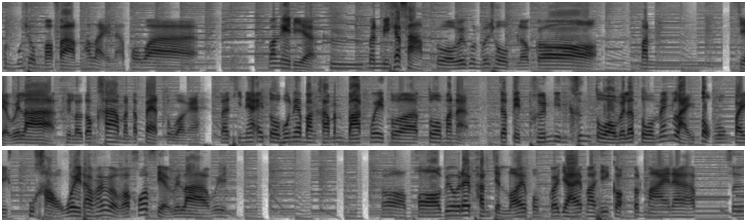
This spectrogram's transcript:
คุณผู้ชมมาฟาร์มเท่าไหร่นะเพราะว่าว่าไงดีอะคือมันมีแค่ 3 ตัวไว้คุณผู้ชม แล้วก็ มันเสียเวลาคือเราต้องฆ่ามันตั้งแปดตัวไงแล้วทีเนี้ยไอตัวพวกเนี้ยบางครั้งมันบั๊กเว้ยตัวตัวมันอะจะติดพื้นดินครึ่งตัวเว้ยแล้วตัวแม่งไหลตกลงไปภูเขาเว้ยทำให้แบบว่าโคตรเสียเวลาเว้ยก็พอเวลได้พันเจ็ดร้อยผมก็ย้ายมาที่เกาะต้นไม้นะครับ ซึ่ง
